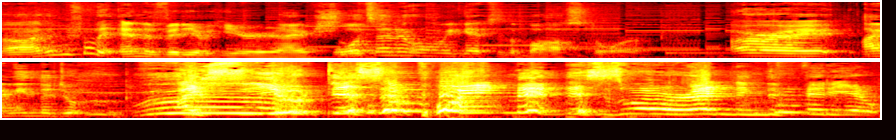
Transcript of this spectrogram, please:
Uh, I think we should probably end the video here. Actually. Let's end it when we get to the boss door. All right. I mean the door. I see you disappointment. This is where we're ending the video.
